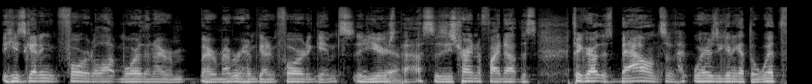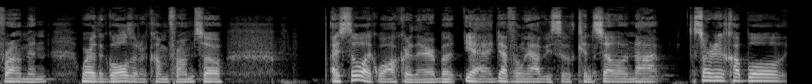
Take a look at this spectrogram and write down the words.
he's getting forward a lot more than I rem- I remember him getting forward in games in years Yeah. past. As he's trying to find out this, figure out this balance of where is he going to get the width from and where the goals going to come from. So I still like Walker there, but yeah, I definitely obviously with Cancelo not starting a couple.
